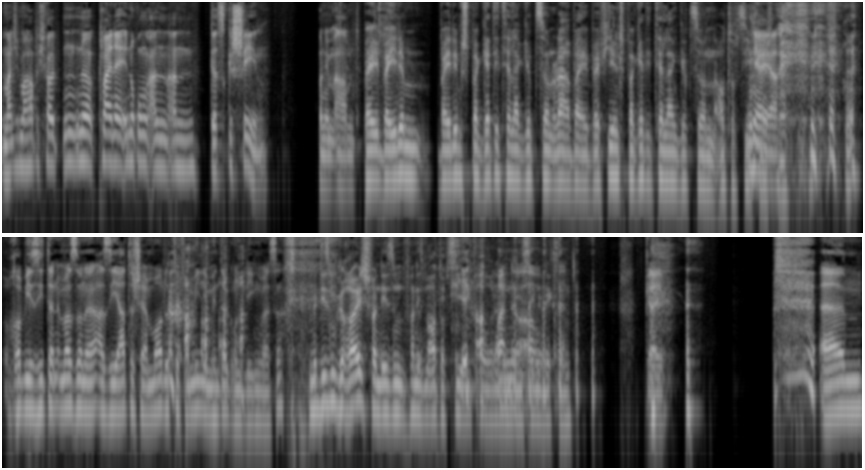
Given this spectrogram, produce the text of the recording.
manchmal habe ich halt eine kleine Erinnerung an, an das Geschehen von dem Abend. Bei, bei jedem, bei jedem Spaghetti-Teller gibt's so ein, oder bei, bei vielen Spaghetti-Tellern gibt's so ein autopsie Ja, ja. Robby sieht dann immer so eine asiatische ermordete Familie im Hintergrund liegen, weißt du? Mit diesem Geräusch von diesem, von diesem Autopsie-Intro Ja, oder die Szene wechseln. Geil. ähm,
